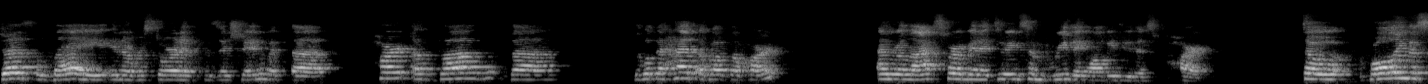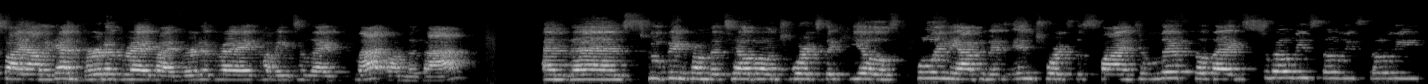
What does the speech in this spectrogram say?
just lay in a restorative position with the heart above the, with the head above the heart and relax for a minute, doing some breathing while we do this part. So rolling the spine out again, vertebrae by vertebrae, coming to lay flat on the back. And then scooping from the tailbone towards the heels, pulling the abdomen in towards the spine to lift the legs slowly, slowly, slowly,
